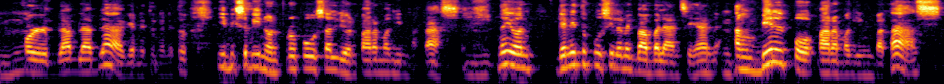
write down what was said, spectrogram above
Mhm. for blah blah blah, ganito ganito. Ibig sabihin nun, proposal 'yon para maging batas. Mhm. Ngayon, ganito po sila nagbabalansehan. Mhm. Ang bill po para maging batas,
